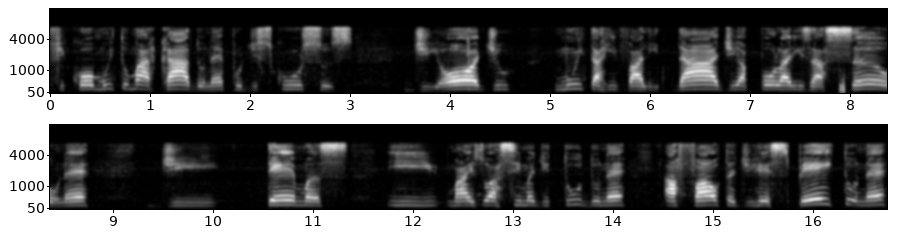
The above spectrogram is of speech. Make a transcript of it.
ficou muito marcado, né, por discursos de ódio, muita rivalidade, a polarização, né, de temas e mais acima de tudo, né, a falta de respeito, né,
